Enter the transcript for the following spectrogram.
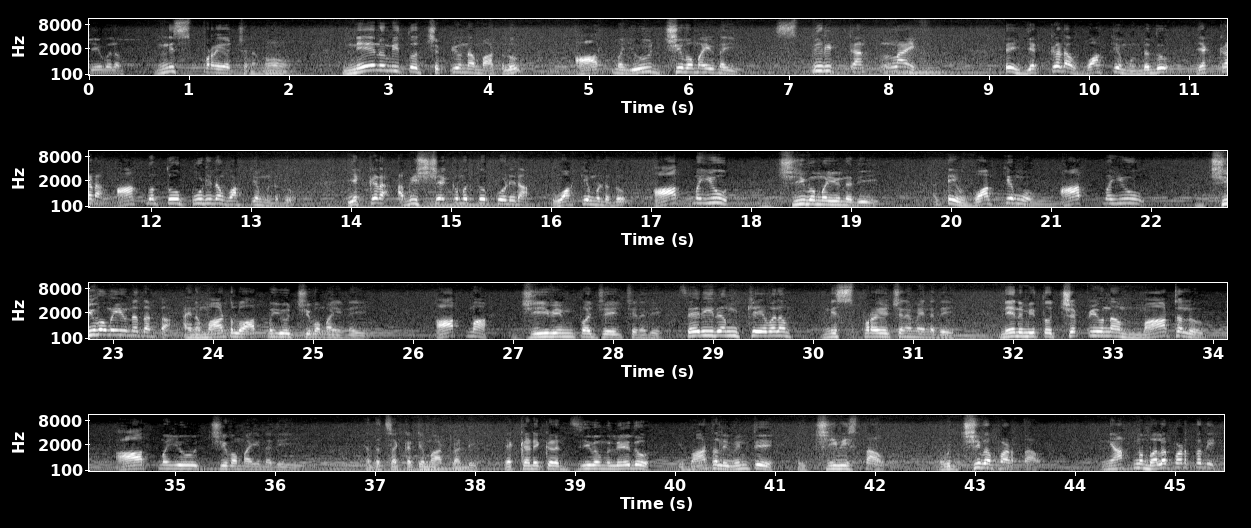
కేవలం నిష్ప్రయోజనము. నేను మీతో చెప్పి ఉన్న మాటలు ఆత్మయు జీవమై ఉన్నాయి స్పిరిట్ అండ్ లైఫ్ అంటే ఎక్కడ వాక్యం ఉండదు ఎక్కడ ఆత్మతో కూడిన వాక్యం ఉండదు ఎక్కడ అభిషేకముతో కూడిన వాక్యం ఉండదు ఆత్మయు జీవమై ఉన్నది అంటే వాక్యము ఆత్మయు జీవమై ఉన్నదంట ఆయన మాటలు ఆత్మయు జీవమైనవి ఆత్మ జీవింపజేయించినది. శరీరం కేవలం నిష్ప్రయోజనమైనది. నేను మీతో చెప్పి ఉన్న మాటలు ఆత్మయు జీవమైనది. ఎంత చక్కటి మాటలండి. ఎక్కడెక్కడ జీవం లేదో ఈ మాటలు వింటే నువ్వు జీవిస్తావు నువ్వు జీవపడతావు. నీ ఆత్మ బలపడుతుంది.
